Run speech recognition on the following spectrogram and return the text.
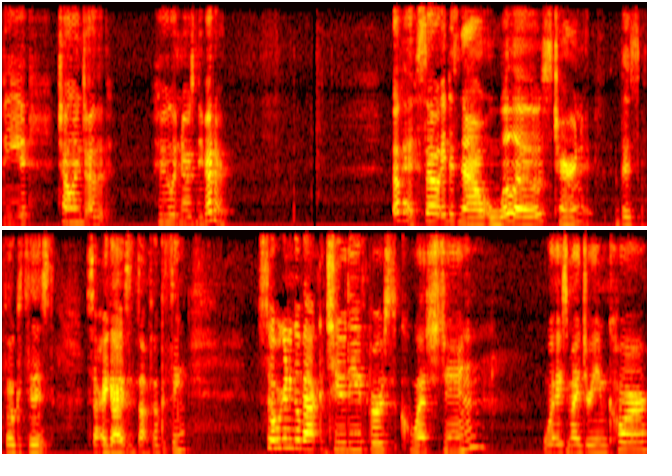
the challenge of who knows me better. Okay, so it is now Willow's turn. This focuses. Sorry guys, it's not focusing. So we're going to go back to the first question. What is my dream car?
